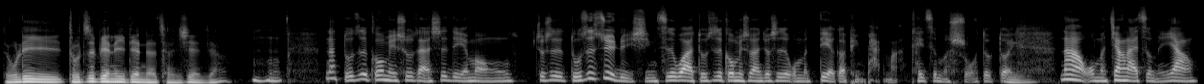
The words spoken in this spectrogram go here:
独立独自便利店的呈现。这样，嗯哼，那独自公民书展是联盟，就是独自去旅行之外，独自公民书展就是我们第二个品牌嘛，可以这么说，对不对？嗯、那我们将来怎么样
